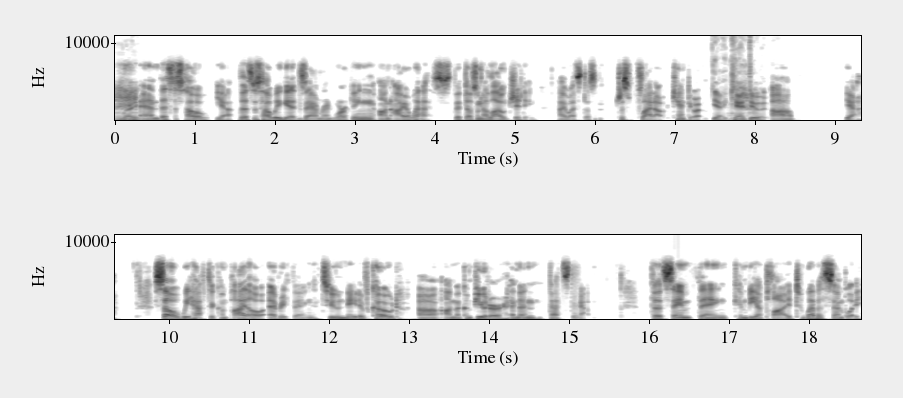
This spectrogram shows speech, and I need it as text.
Right. And this is how, yeah, this is how we get Xamarin working on iOS that doesn't allow jitting. iOS doesn't just flat out can't do it. Yeah, you can't do it. Um, yeah. So we have to compile everything to native code uh, on the computer, and then that's that the same thing can be applied to WebAssembly.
